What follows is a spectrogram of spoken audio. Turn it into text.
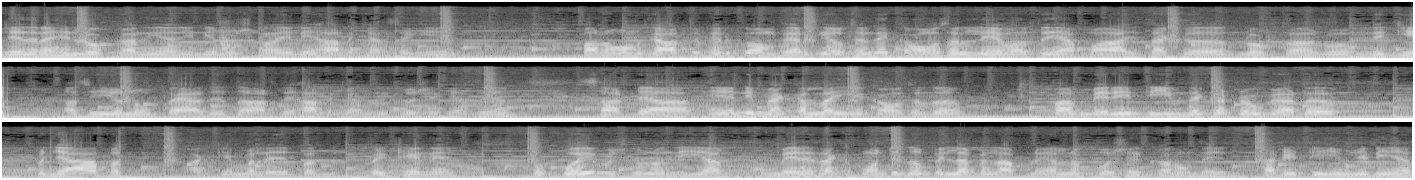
ਜਿਹਦੇ ਨਾਲ ਅਸੀਂ ਲੋਕਾਂ ਦੀਆਂ ਜਿਹੜੀਆਂ ਮੁਸ਼ਕਲਾਂ ਜਿਹੜੀਆਂ ਹੱਲ ਕਰ ਸਕੀਏ। ਪਰ ਹੁਣ ਗੱਲ ਤੇ ਫਿਰ ਘੁੰਮ ਫਿਰ ਕੇ ਉੱਥੇ ਦੇ ਕੌਂਸਲ ਲੈਵਲ ਤੇ ਆਪਾਂ ਅੱਜ ਤੱਕ ਲੋਕਾਂ ਨੂੰ ਨਿੱਜੀ ਅਸੀਂ ਉਹਨੂੰ ਪਹਿਲ ਦੇ ਆਧਾਰ ਤੇ ਹੱਲ ਕਰਨ ਦੀ ਕੋਸ਼ਿਸ਼ ਕਰਦੇ ਹਾਂ। ਸਾਡਾ ਇਹ ਨਹੀਂ ਮੈਂ ਇਕੱਲਾ ਹੀ ਹਾਂ ਕੌਂਸਲਰ ਪਰ ਮੇਰੀ ਟੀਮ ਦੇ ਘੱਟੋ ਘੱਟ 50 ਬਾਕੀ ਮਹੱਲੇ ਦੇ ਬੰਦੇ ਬੈਠੇ ਨੇ। ਉਹ ਕੋਈ ਮੁਸ਼ਕਲ ਹੁੰਦੀ ਆ ਮੇਰੇ ਤੱਕ ਪਹੁੰਚਣ ਤੋਂ ਪਹਿਲਾਂ ਪਹਿਲਾਂ ਆਪਣੇ ਵੱਲੋਂ ਕੋਸ਼ਿਸ਼ ਕਰਾਉਂਦੇ ਸਾਡੀ ਟੀਮ ਜਿਹੜੀ ਆ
